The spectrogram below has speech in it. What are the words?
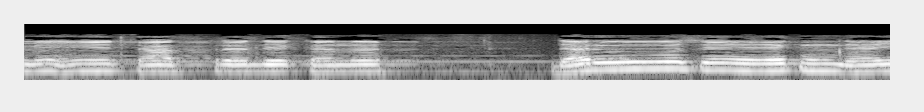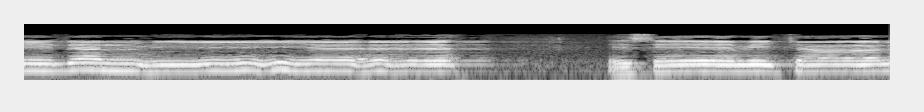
මේ ඡත්‍ර දෙකම දරුසේක් දැයිදන් වීය එසේ විචාල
